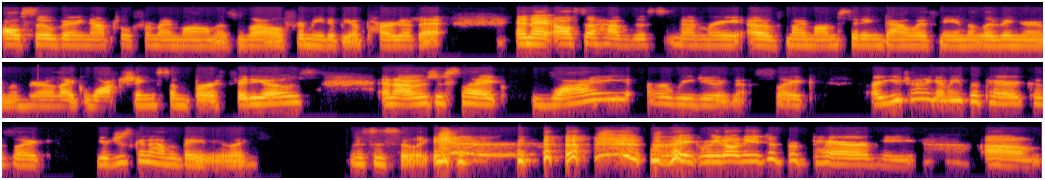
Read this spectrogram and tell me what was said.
also very natural for my mom as well for me to be a part of it. And i also have this memory of my mom sitting down with me in the living room and we were like watching some birth videos. And i was just like why are we doing this? Like are you trying to get me prepared? Because like you're just gonna have a baby. Like this is silly. Like we don't need to prepare me. Um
